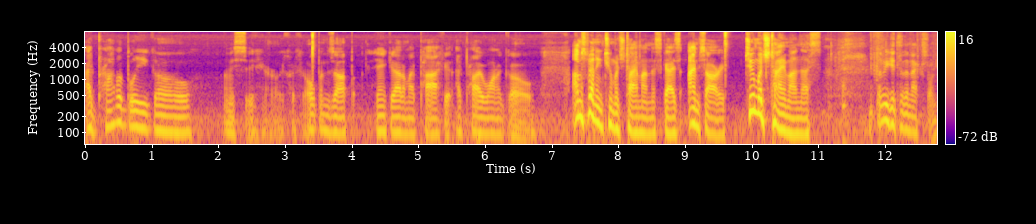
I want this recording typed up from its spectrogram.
I'd probably go. Let me see here really quick. It opens up, yank it out of my pocket. I'd probably want to go. I'm spending too much time on this, guys. I'm sorry. Too much time on this. Let me get to the next one.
